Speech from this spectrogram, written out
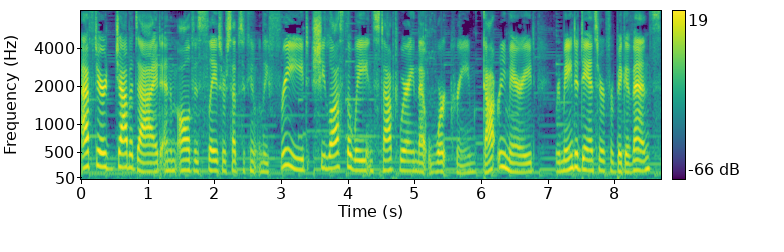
After Jabba died and all of his slaves were subsequently freed, she lost the weight and stopped wearing that wart cream, got remarried, remained a dancer for big events,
